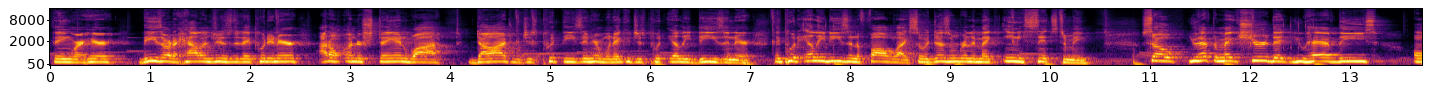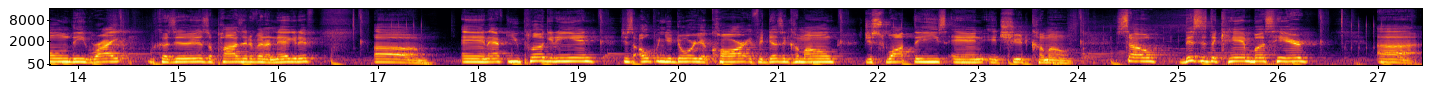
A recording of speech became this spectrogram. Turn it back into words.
thing right here. These are the halogens that they put in there. I don't understand why Dodge would just put these in here when they could just put LEDs in there. They put LEDs in the fog light, so it doesn't really make any sense to me. So you have to make sure that you have these on the right because it is a positive and a negative. Um, and after you plug it in, just open your door, your car. If it doesn't come on, just swap these and it should come on. So this is the CAN bus here. Uh,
